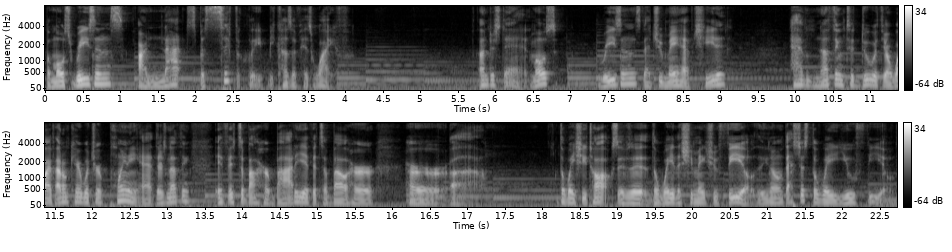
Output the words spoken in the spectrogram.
but most reasons are not specifically because of his wife. Understand, most reasons that you may have cheated have nothing to do with your wife. I don't care what you're pointing at. There's nothing if it's about her body, if it's about her her uh the way she talks, it the way that she makes you feel, you know, that's just the way you feel.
